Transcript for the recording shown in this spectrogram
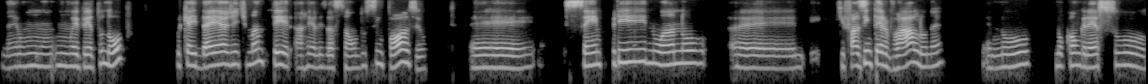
né, um, um evento novo, porque a ideia é a gente manter a realização do simpósio é, sempre no ano é, que faz intervalo, né, no, no Congresso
